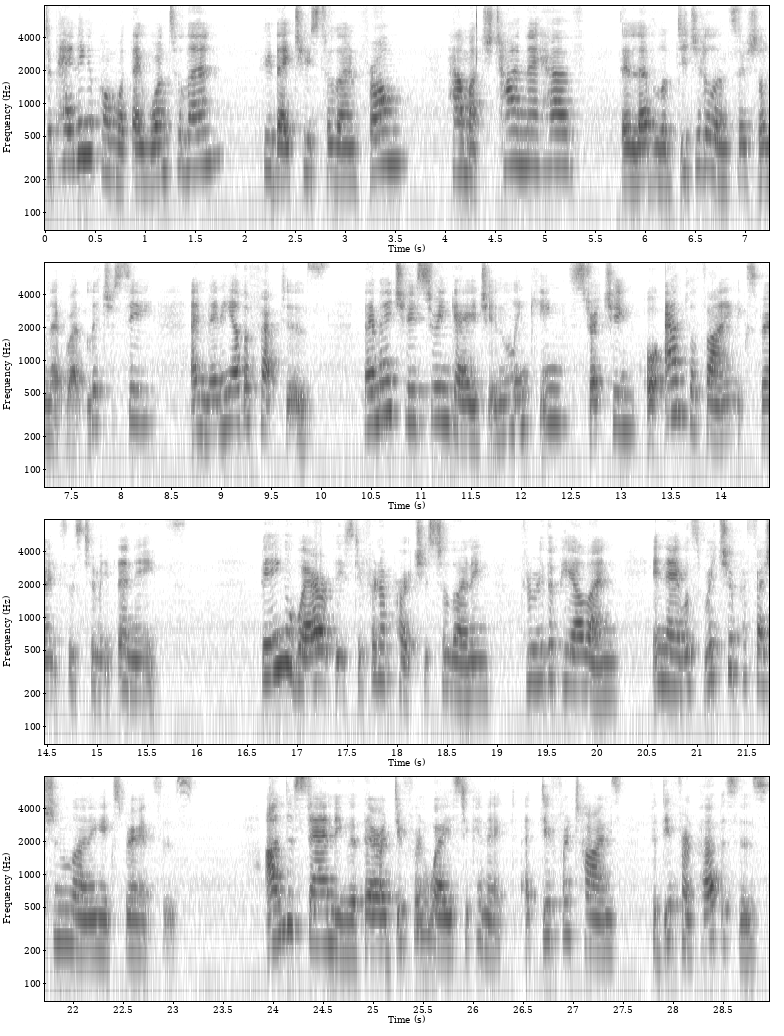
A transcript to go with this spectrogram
depending upon what they want to learn, who they choose to learn from, how much time they have, their level of digital and social network literacy, and many other factors, they may choose to engage in linking, stretching, or amplifying experiences to meet their needs. Being aware of these different approaches to learning through the PLN enables richer professional learning experiences. Understanding that there are different ways to connect at different times for different purposes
